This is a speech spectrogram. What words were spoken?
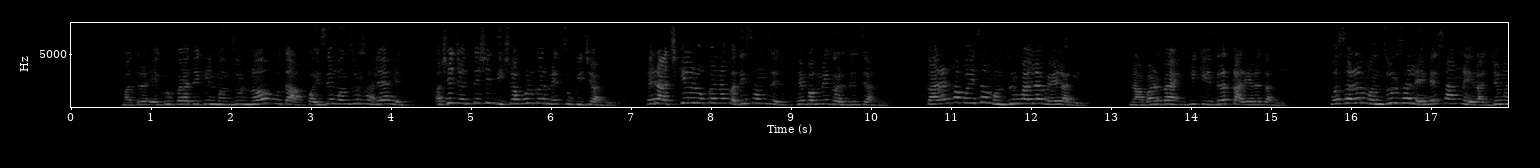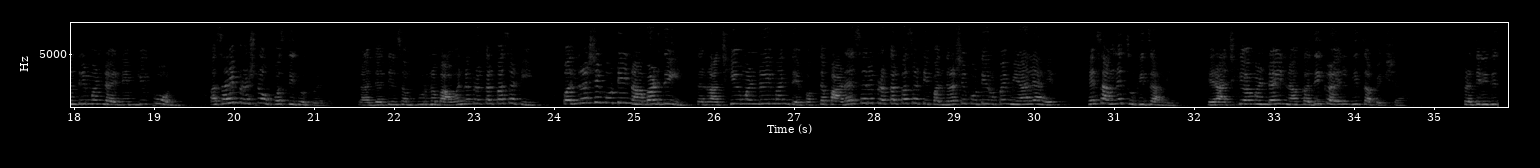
मात्र एक रुपया देखील मंजूर न होता पैसे मंजूर झाले आहेत अशी जनतेशी दिशाभूल करणे चुकीचे आहे. हे राजकीय लोकांना कधी समजेल हे बघणे गरजेचे आहे कारण हा पैसा मंजूर व्हायला वेळ लागेल नाबार्ड बँक ही केंद्रात कार्यरत आहे व सरळ मंजूर झाले हे सांगणे राज्य मंत्रिमंडळ नेमके कोण? असाही प्रश्न उपस्थित होतोय. राज्यातील संपूर्ण बावन्न प्रकल्पासाठी पंधराशे कोटी नाबार्ड देईल. तर राजकीय मंडळी म्हणते फक्त पाडळसरे प्रकल्पासाठी पंधराशे कोटी रुपये मिळाले आहेत हे सांगणे चुकीचं आहे. हे राजकीय मंडळींना कधी कळेल हीच अपेक्षा. प्रतिनिधी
